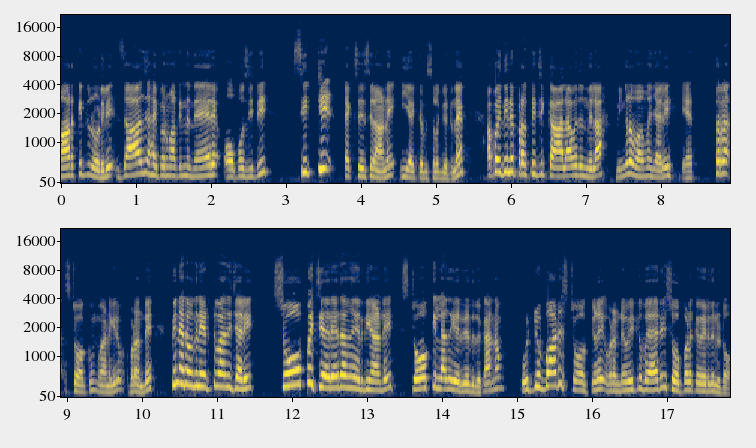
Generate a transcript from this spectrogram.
മാർക്കറ്റ് റോഡിൽ ജാസ് ഹൈപ്പർ മാർക്കറ്റിന്റെ നേരെ ഓപ്പോസിറ്റ് സിറ്റി ടെക്സൈസിലാണ് ഈ ഐറ്റംസുകൾ കിട്ടുന്നത്. അപ്പോൾ ഇതിന് പ്രത്യേകിച്ച് കാലാവധി ഒന്നുമില്ല. നിങ്ങൾ വന്നു കഴിഞ്ഞാൽ എത്ര സ്റ്റോക്കും വേണമെങ്കിലും ഇവിടെ ഉണ്ട്. പിന്നെ അതുപോലെ ഒന്നിനെ എടുത്ത് പറഞ്ഞു വെച്ചാൽ ഷോപ്പ് ചെറിയതാന്ന് കരുതിയാണ്ട് സ്റ്റോക്ക് ഇല്ലാന്ന് കരുതിയത് കാരണം ഒരുപാട് സ്റ്റോക്കുകൾ ഇവിടെ ഉണ്ട്. ഇവർക്ക് വേറെ ഷോപ്പുകളൊക്കെ വരുന്നുണ്ട് കേട്ടോ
